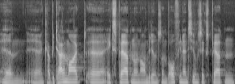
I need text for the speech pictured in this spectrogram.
ähm, äh, Kapitalmarktexperten äh, und auch mit unseren Baufinanzierungsexperten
